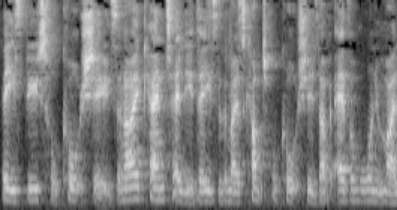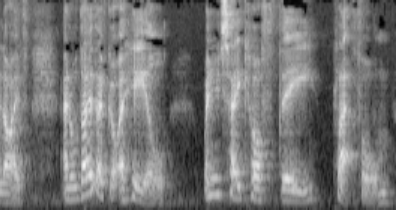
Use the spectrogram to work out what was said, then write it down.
these beautiful court shoes. And I can tell you, these are the most comfortable court shoes I've ever worn in my life. And although they've got a heel, when you take off the platform,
